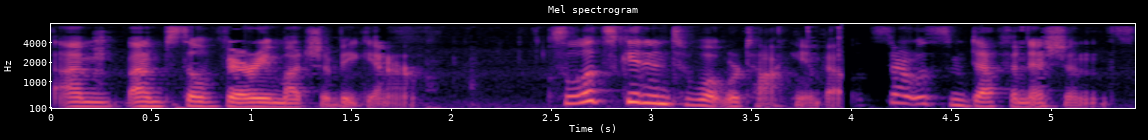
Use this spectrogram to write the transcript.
I'm, I'm still very much a beginner. So let's get into what we're talking about. Let's start with some definitions.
